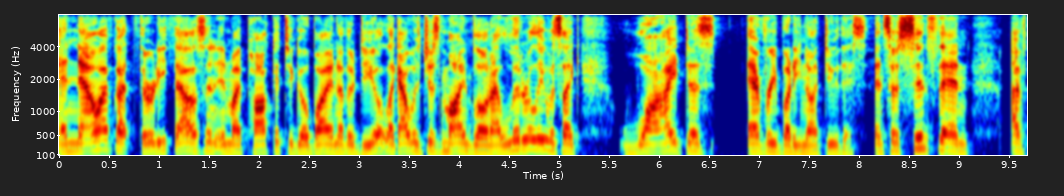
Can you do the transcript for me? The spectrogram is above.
And now I've got 30,000 in my pocket to go buy another deal. Like I was just mind blown. I literally was like, why does everybody not do this? And so since then, I've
